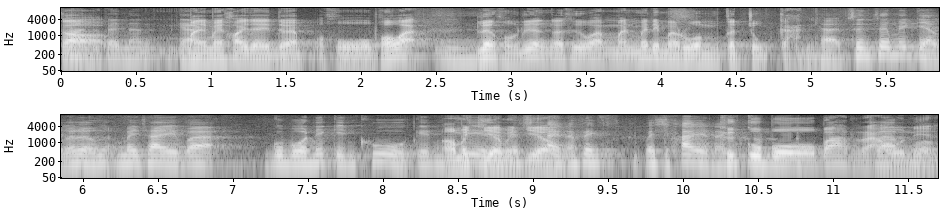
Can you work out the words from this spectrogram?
ก็ก็อาจจะเป็นนั้นครับ ไม่ไม่ค่อยได้แบบโอ้โห เพราะว่าเรื่องของเรื่องก็คือว่ามันไม่ได้มารวมกระจุกกัน ใช่ซึ่งซึ่งไม่เกี่ยวกับเรื่องไม่ใช่ว่ากูโบนนี่กินคู่กินอ๋อไม่เกี่ยวไม่เกี่ยว ใช่นะไม่ไม่ใช่นะ คือกูโบบ้านเราครับเนี่ยผ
